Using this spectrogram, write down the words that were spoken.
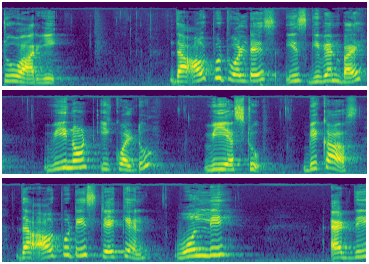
2 Re. The output voltage is given by V0 equal to Vs2 because the output is taken only at the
